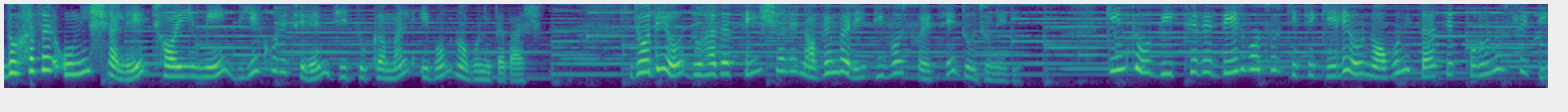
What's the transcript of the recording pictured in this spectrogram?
দু হাজার উনিশ সালে ছয়ই মে বিয়ে করেছিলেন জিতু কামাল এবং নবনীতা দাস। যদিও দু সালের নভেম্বরে ডিভোর্স হয়েছে দুজনেরই। কিন্তু বিচ্ছেদের দেড় বছর কেটে গেলেও নবনীতা যে পুরনো স্মৃতি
